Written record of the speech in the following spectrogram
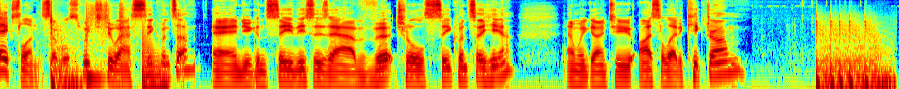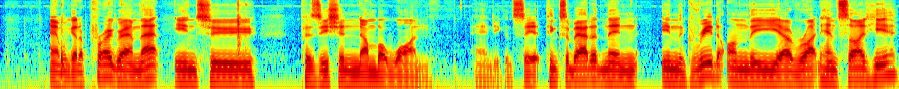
Excellent. So we'll switch to our sequencer and you can see this is our virtual sequencer here. And we're going to isolate a kick drum and we're going to program that into position number one. And you can see it thinks about it and then in the grid on the uh, right hand side here,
